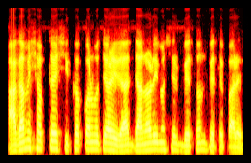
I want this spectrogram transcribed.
আগামী সপ্তাহে শিক্ষক কর্মচারীরা জানুয়ারি মাসের বেতন পেতে পারেন।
